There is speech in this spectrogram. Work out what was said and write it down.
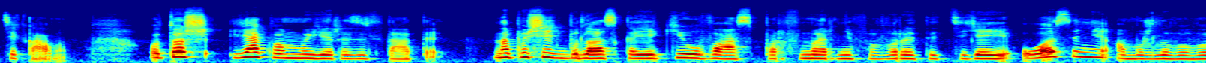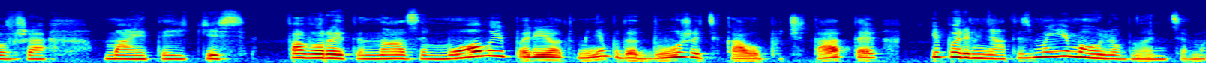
цікавим. Отож, як вам мої результати? Напишіть, будь ласка, які у вас парфумерні фаворити цієї осені, а можливо, ви вже маєте якісь фаворити на зимовий період. Мені буде дуже цікаво почитати і порівняти з моїми улюбленцями.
